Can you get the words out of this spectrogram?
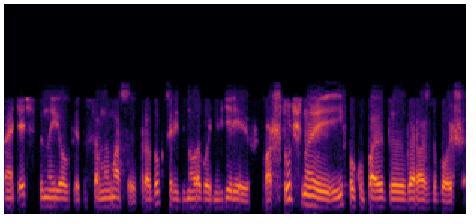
отечественная елка – это самый массовый продукт среди новогодних деревьев. Поштучно их покупают э, гораздо больше.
